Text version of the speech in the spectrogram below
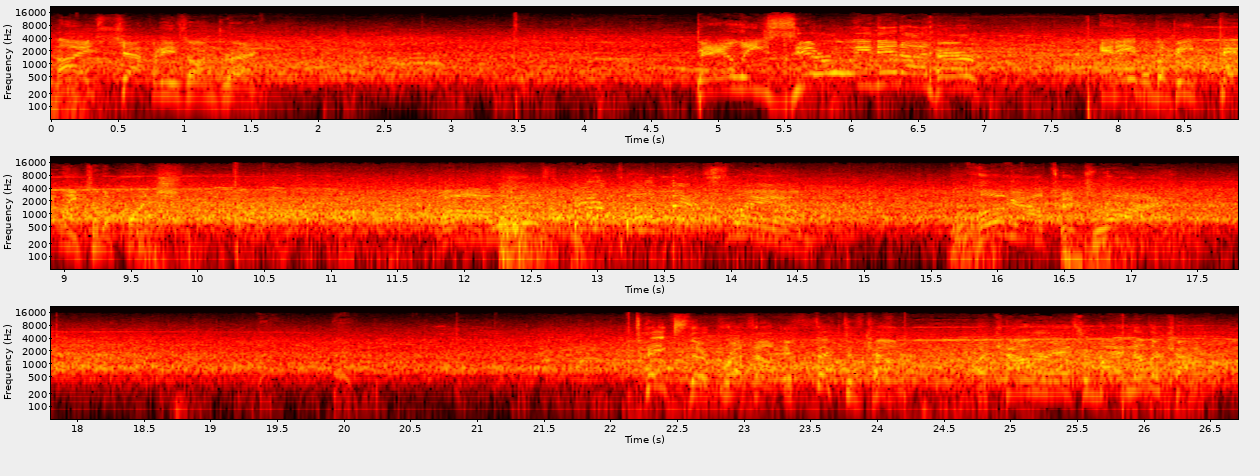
Nice Japanese arm drag. Bayley zeroing in on her. And able to beat Bayley to the punch. Oh, look at this. Pulled that slam. Hung out to dry. Takes their breath out. Effective counter. A counter answered by another counter.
